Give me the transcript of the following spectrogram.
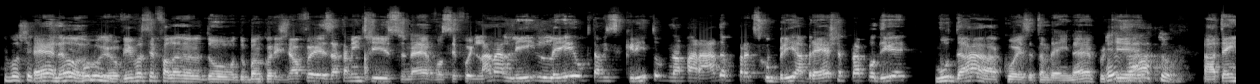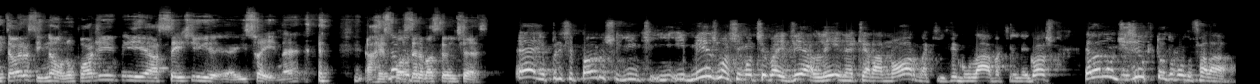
que você É, não, evoluir. eu vi você falando do, do banco original, foi exatamente isso, né? Você foi lá na lei, ler o que estava escrito na parada para descobrir a brecha para poder mudar a coisa também, né? Porque Exato. até então era assim, não, não pode aceite isso aí, né? A resposta não, era basicamente essa. É, e o principal era o seguinte, e, e, mesmo assim, quando você vai ver a lei, né, que era a norma que regulava aquele negócio, ela não dizia o que todo mundo falava.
